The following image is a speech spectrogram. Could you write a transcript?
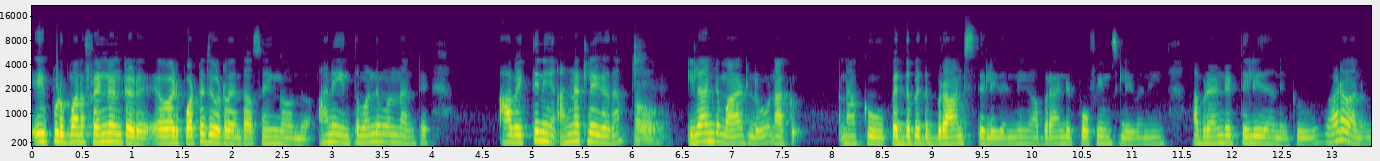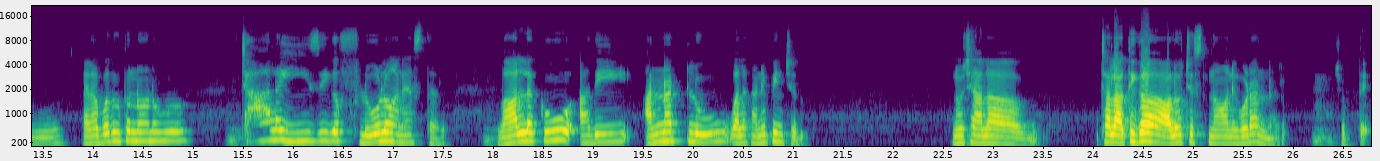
ఇప్పుడు మన ఫ్రెండ్ ఉంటాడు వాడి పొట్ట చూడరా ఎంత అసహ్యంగా ఉందో. అని ఇంతమంది ముందు అంటే ఆ వ్యక్తిని అన్నట్లే కదా? ఇలాంటి మాటలు నాకు నాకు పెద్ద పెద్ద బ్రాండ్స్ తెలియదని ఆ బ్రాండెడ్ పర్ఫ్యూమ్స్ లేవని ఆ బ్రాండెడ్ తెలియదా నీకు? వాడవా నువ్వు? ఎలా బతుకుతున్నావు నువ్వు? చాలా ఈజీగా ఫ్లోలో అనేస్తారు. వాళ్ళకు అది అన్నట్లు వాళ్ళకి అనిపించదు. నువ్వు చాలా చాలా అతిగా ఆలోచిస్తున్నావు అని కూడా అన్నారు చెప్తే.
